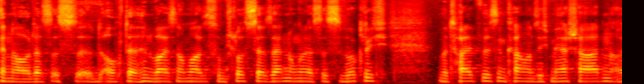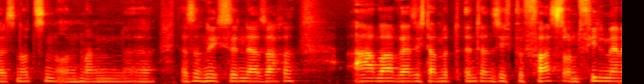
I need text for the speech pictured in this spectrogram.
Genau, das ist äh, auch der Hinweis nochmal zum Schluss der Sendung. Das ist wirklich mit Halbwissen kann man sich mehr schaden als nutzen und man, äh, das ist nicht Sinn der Sache. Aber wer sich damit intensiv befasst und viel mehr,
